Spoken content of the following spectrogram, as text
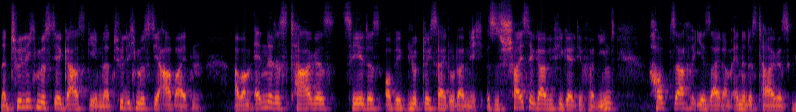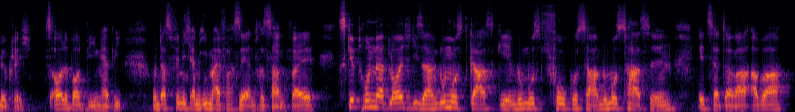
Natürlich müsst ihr Gas geben, natürlich müsst ihr arbeiten. Aber am Ende des Tages zählt es, ob ihr glücklich seid oder nicht. Es ist scheißegal, wie viel Geld ihr verdient. Hauptsache, ihr seid am Ende des Tages glücklich. It's all about being happy. Und das finde ich an ihm einfach sehr interessant, weil es gibt 100 Leute, die sagen, du musst Gas geben, du musst Fokus haben, du musst hasseln, etc. Aber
